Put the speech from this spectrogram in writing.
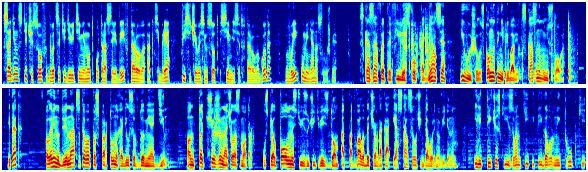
с 11 часов 29 минут утра среды 2 октября 1872 года, вы у меня на службе. Сказав это, Филиас Фок поднялся и вышел из комнаты, не прибавив к сказанному ни слова. Итак, в половину двенадцатого паспорту находился в доме один. Он тотчас же начал осмотр, успел полностью изучить весь дом от подвала до чердака и остался очень доволен увиденным. Электрические звонки и переговорные трубки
